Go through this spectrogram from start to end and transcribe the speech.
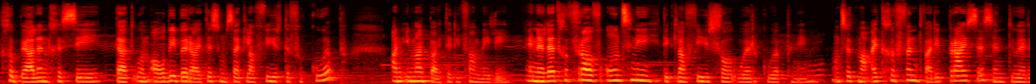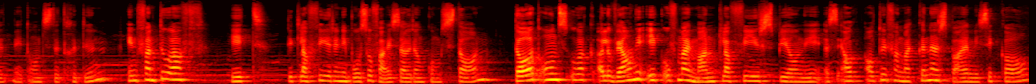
gebel en gesê dat oom Albie bereid is om sy klavier te verkoop aan iemand buite die familie. En hulle het gevra of ons nie die klavier sal oorkoop nie. Ons het maar uitgevind wat die prys is en toe het dit net ons dit gedoen. En van toe af het die klavier in die Boshoff huishouding kom staan. Daar het ons ook alhoewel nie ek of my man klavier speel nie, is al, altyd van my kinders baie musikaal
